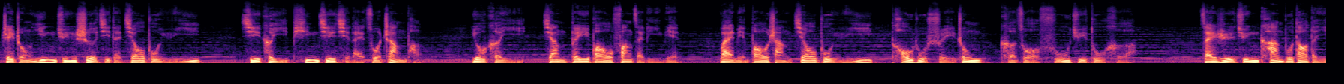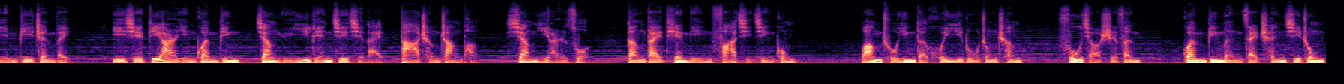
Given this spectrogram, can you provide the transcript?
这种英军设计的胶布雨衣，既可以拼接起来做帐篷，又可以将背包放在里面。外面包上胶布雨衣，投入水中可做浮具渡河。在日军看不到的隐蔽阵位，一些第二营官兵将雨衣连接起来，搭成帐篷，相依而坐，等待天明发起进攻。王楚英的回忆录中称，拂晓时分，官兵们在晨曦中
